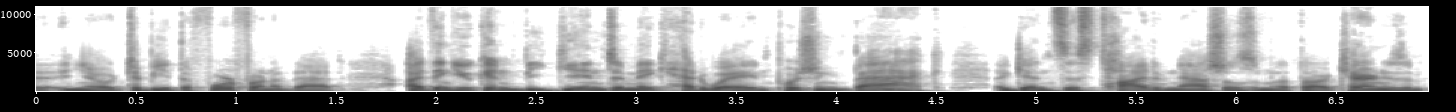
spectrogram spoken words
uh, you know, to be at the forefront of that, I think you can begin to make headway in pushing back against this tide of nationalism and authoritarianism,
